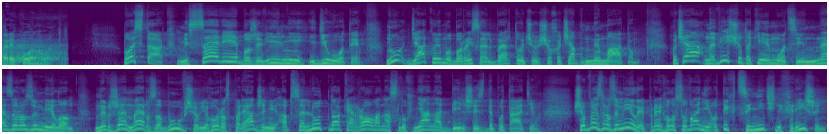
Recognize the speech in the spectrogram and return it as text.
переконувати. Ось так, місцеві божевільні ідіоти. Ну, дякуємо Борису Альбертовичу, що хоча б не матом. Хоча навіщо такі емоції, не зрозуміло. Невже мер забув, що в його розпорядженні абсолютно керована слухняна більшість депутатів? Щоб ви зрозуміли, при голосуванні отих цинічних рішень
